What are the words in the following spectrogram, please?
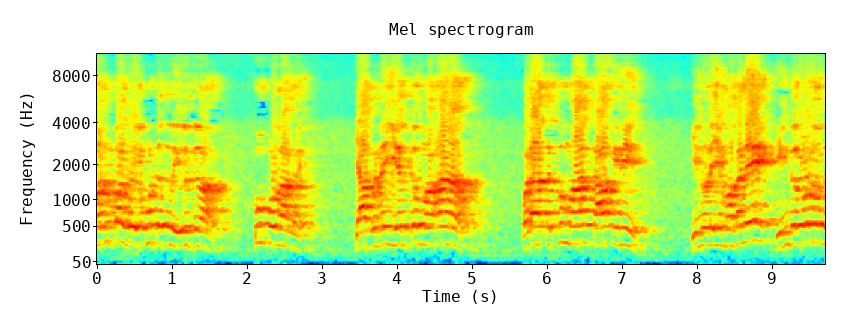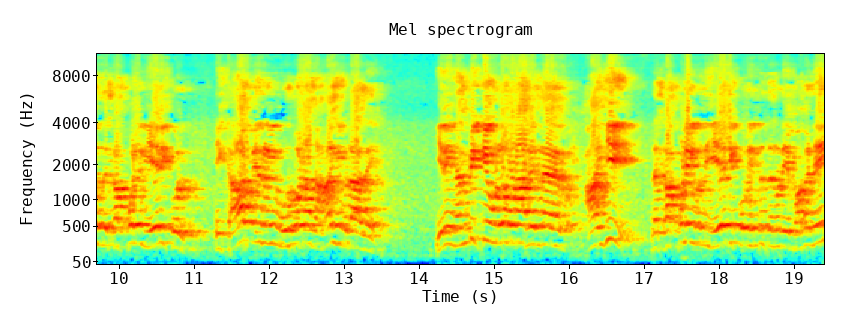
மறுப்பாளர்களை கூட்டத்தில் இருக்கிறான். கூப்பிடுறாங்க. யாப்பினை ஏற்க மகானா வராத்தக்கும் மகன் காப்பிரீன் என்னுடைய மகனே எங்களோடு வந்து கப்பலில் ஏறிக்கொள். நீ காப்பீர்களில் ஒருவனாக ஆகிவிடாதே. இதை நம்பிக்கை உள்ளவனாக இந்த ஆகி இந்த கப்பலில் வந்து ஏறிக்கொள் என்று தன்னுடைய மகனை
